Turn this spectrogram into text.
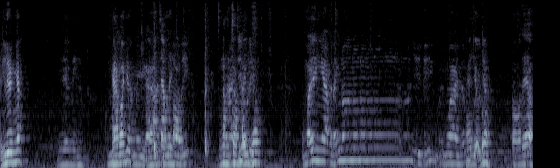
đánh liêng nhá. Riêng đi. Gà bao nhiêu? Gà 500 đi. to tí. 500 triệu anh đi. điêu Có mấy anh em phải đánh nó nó nó nó, nó, nó gì tí ngoài nữa 2 triệu nhá. To thế à?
